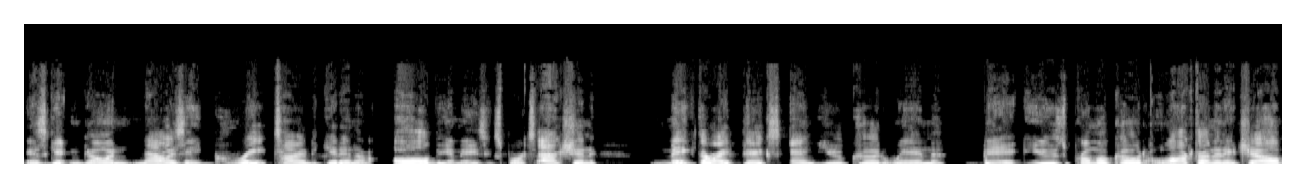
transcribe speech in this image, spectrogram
is getting going. Now is a great time to get in on all the amazing sports action. Make the right picks, and you could win big. Use promo code Locked On NHL,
